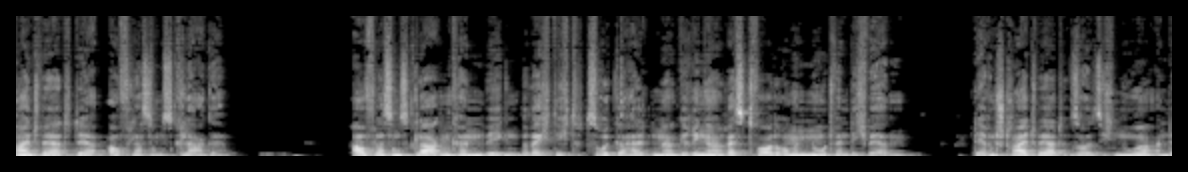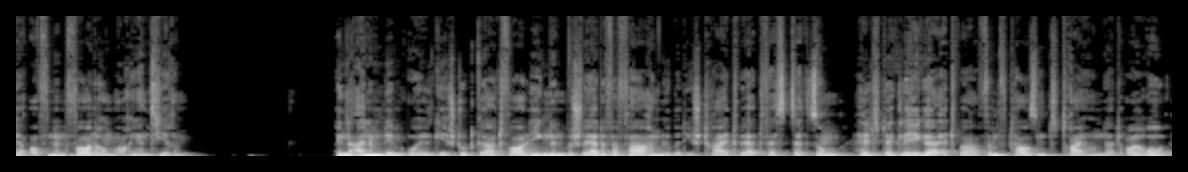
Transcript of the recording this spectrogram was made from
Streitwert der Auflassungsklage Auflassungsklagen können wegen berechtigt zurückgehaltener geringer Restforderungen notwendig werden. Deren Streitwert soll sich nur an der offenen Forderung orientieren. In einem dem OLG Stuttgart vorliegenden Beschwerdeverfahren über die Streitwertfestsetzung hält der Kläger etwa 5.300 Euro,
